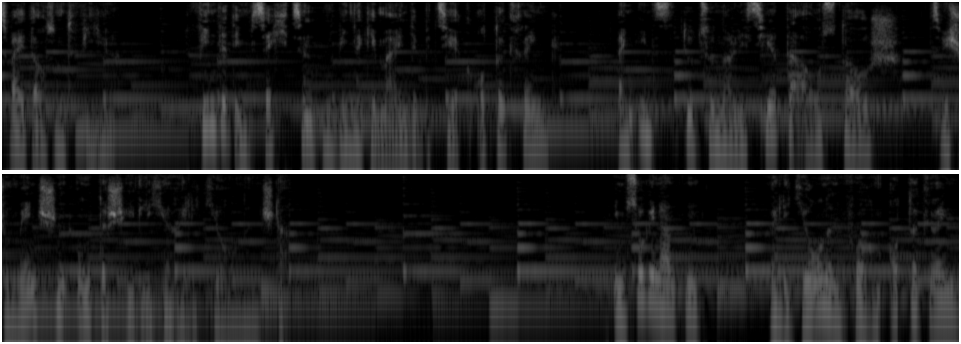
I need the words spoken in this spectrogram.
2004 findet im 16. Wiener Gemeindebezirk Otterkring ein institutionalisierter Austausch zwischen Menschen unterschiedlicher Religionen statt. Im sogenannten Religionenforum Otterkring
